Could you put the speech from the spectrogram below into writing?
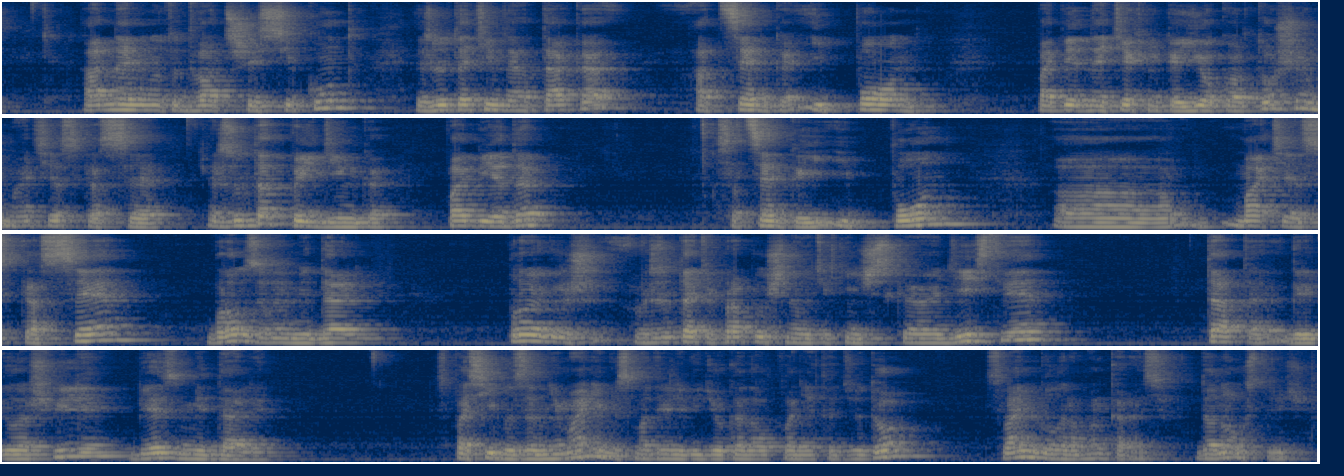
1 минута 26 секунд. Результативная атака. Оценка Ипон победная техника Йоко Артоши, Матиас Кассе. Результат поединка. Победа с оценкой ИПОН, а, Матиас Кассе, бронзовая медаль. Проигрыш в результате пропущенного технического действия. Тата Григлашвили без медали. Спасибо за внимание. Вы смотрели видеоканал Планета Дзюдо. С вами был Роман Карасев. До новых встреч!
